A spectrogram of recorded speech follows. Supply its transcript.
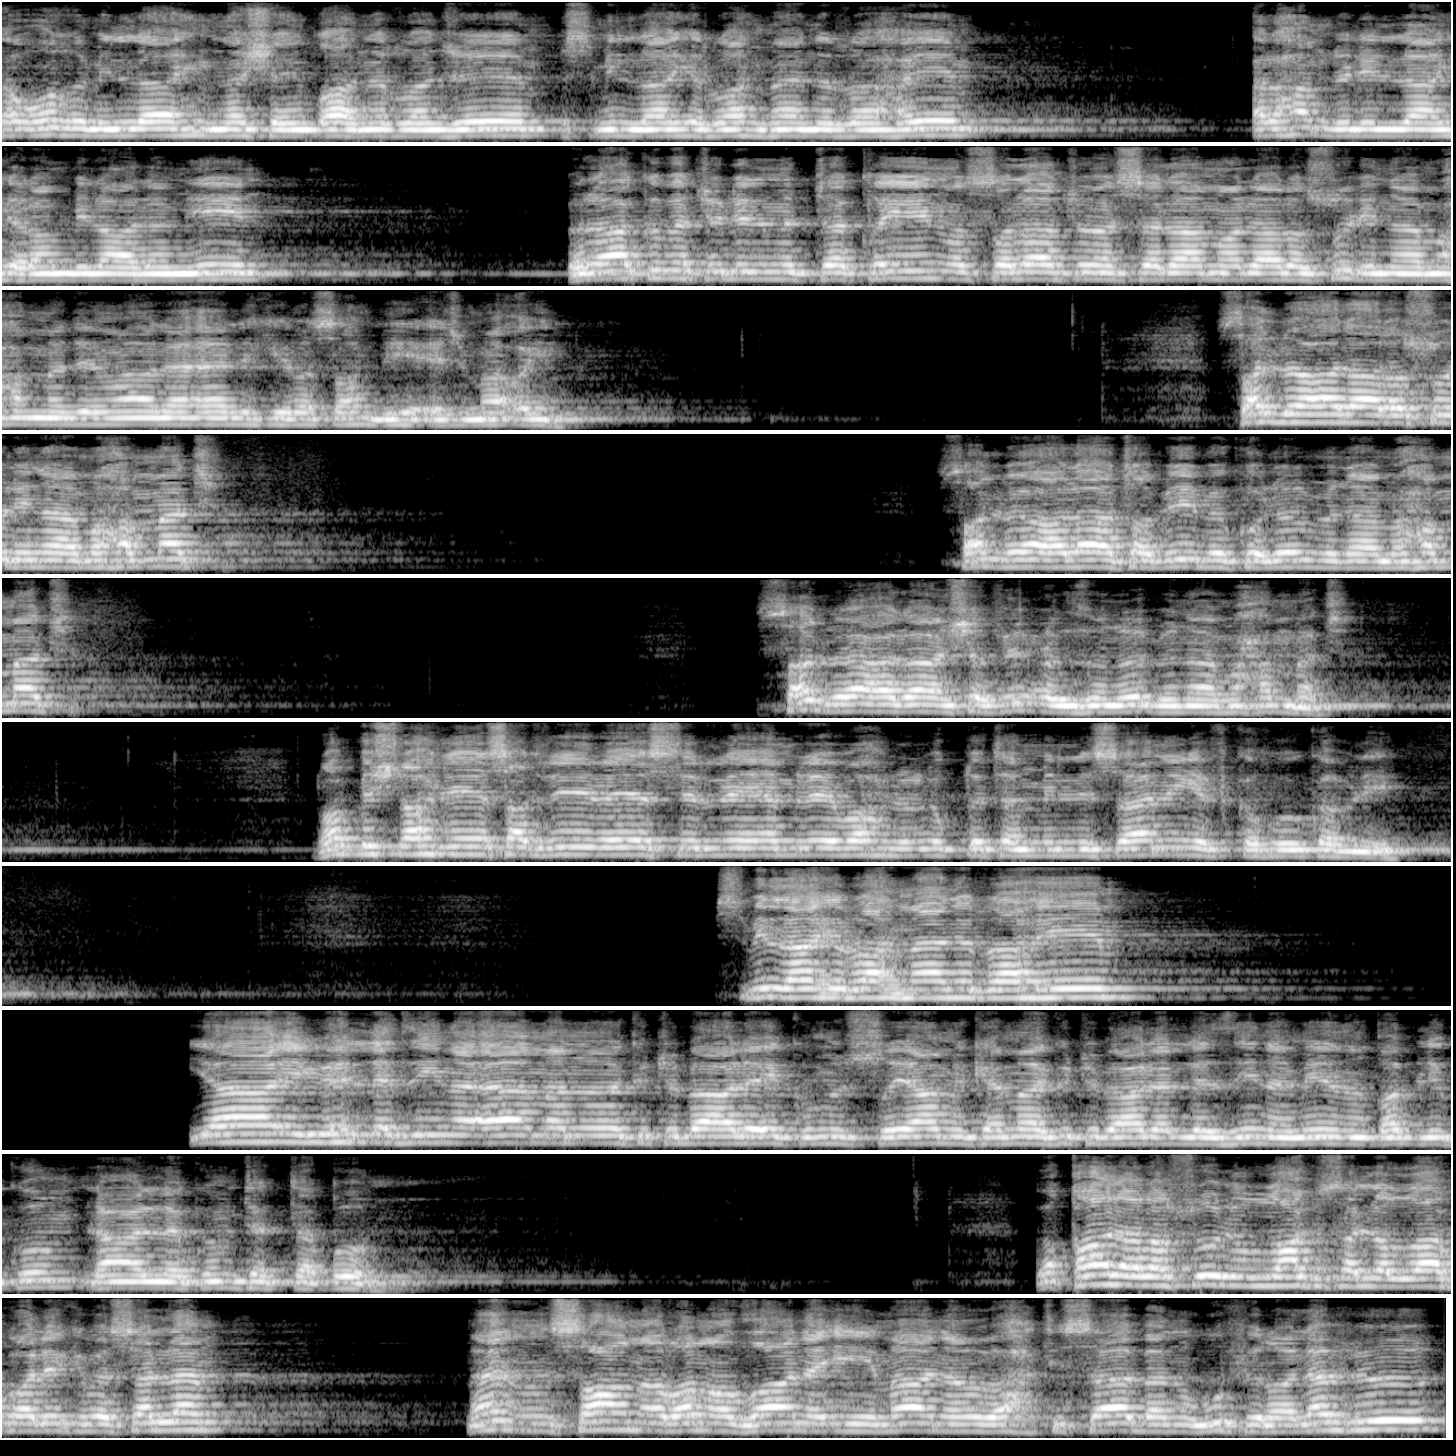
Euzu billahi mineşşeytanirracim. Bismillahirrahmanirrahim. Elhamdülillahi rabbil alamin. Vel akıbetü lil muttakin ve salatu ve selamu ala rasulina Muhammedin ve ala alihi ve sahbihi ecmaîn. Sallu ala rasulina Muhammed. Sallu ala tabibi kulubina Muhammed. Muhammed. صلوا على شفيع ذنوبنا محمد رب اشرح لي صدري ويسر لي امري واحلل عقدة من لساني يفقهوا قولي بسم الله الرحمن الرحيم يا أيها الذين آمنوا كتب عليكم الصيام كما كتب على الذين من قبلكم لعلكم تتقون Ve kâle Resulullah sallallahu aleyhi ve sellem Men sâme Ramazâne îmânen ve ihtisâben gufira lehu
